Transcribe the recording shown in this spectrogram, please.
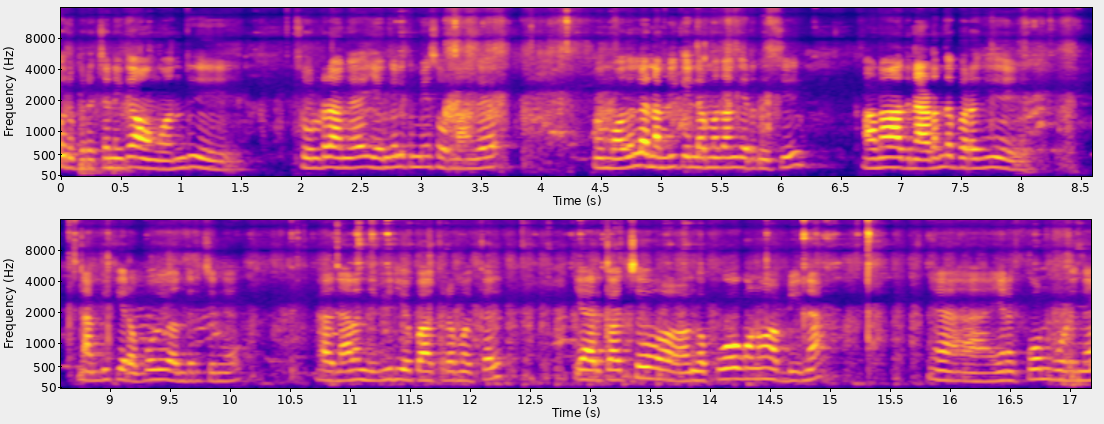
ஒரு பிரச்சனைக்கும் அவங்க வந்து சொல்கிறாங்க எங்களுக்குமே சொன்னாங்க. முதல்ல நம்பிக்கை இல்லாமல் தாங்க இருந்துச்சு. ஆனால் அது நடந்த பிறகு நம்பிக்கை ரொம்பவே வந்துருச்சுங்க. அதனால் இந்த வீடியோ பார்க்குற மக்கள் யாருக்காச்சும் அங்கே போகணும் அப்படின்னா எனக்கு ஃபோன் போடுங்க.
